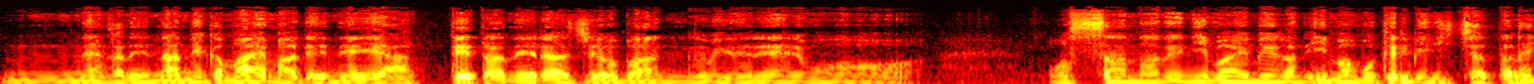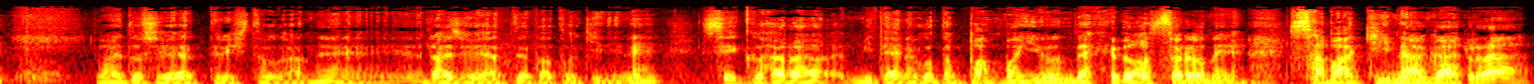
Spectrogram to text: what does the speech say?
なんかね、何年か前までね、やってたね、ラジオ番組でね、もう、おっさんのね、2枚目がね、今もうテレビに行っちゃったね、ワイドショーやってる人がね、ラジオやってた時にね、セクハラみたいなことバンバン言うんだけど、それをね、裁きながら、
